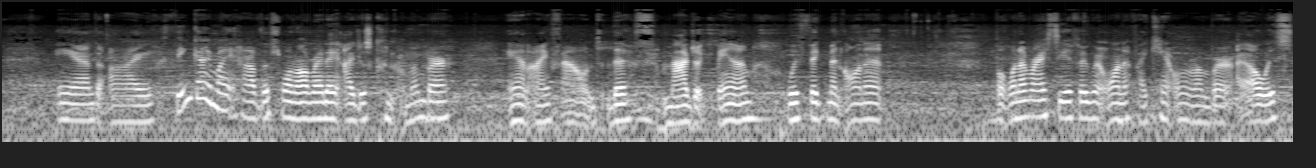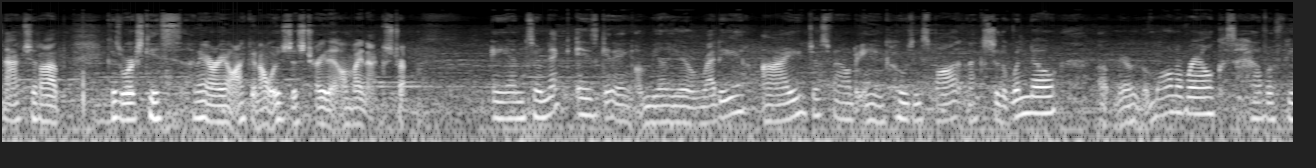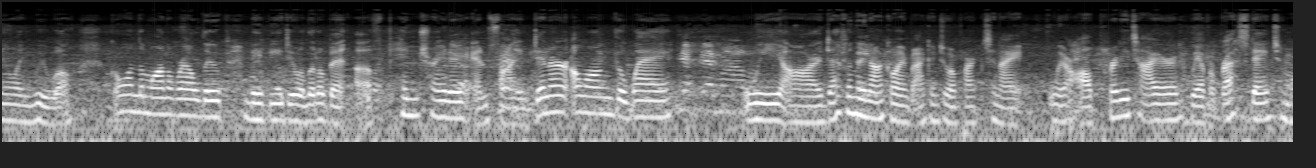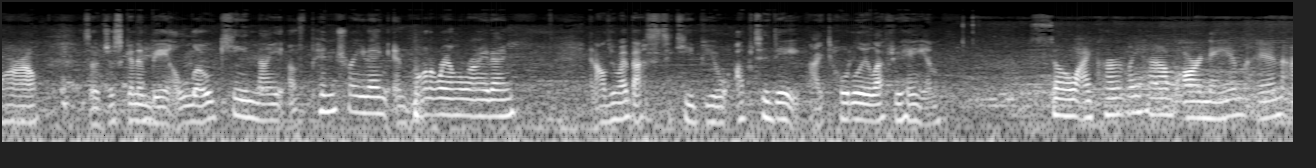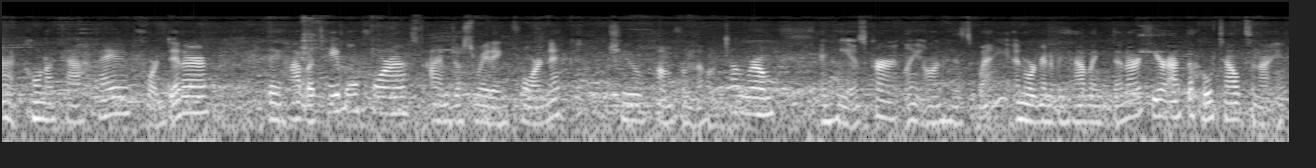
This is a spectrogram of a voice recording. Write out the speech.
And I think I might have this one already. I just couldn't remember and I found this magic band with Figment on it. But whenever I see a Figment one, if I can't remember, I always snatch it up because worst case scenario, I can always just trade it on my next trip. And so Nick is getting Amelia ready. I just found a cozy spot next to the window up near the monorail because I have a feeling we will go on the monorail loop, maybe do a little bit of pin trading and find dinner along the way. We are definitely not going back into a park tonight. We are all pretty tired. We have a rest day tomorrow, so just to be a low-key night of pin trading and monorail riding. And I'll do my best to keep you up to date. I totally left you hanging. So I currently have our name in at Kona Cafe for dinner. They have a table for us. I'm just waiting for Nick to come from the hotel room and he is currently on his way and we're gonna be having dinner here at the hotel tonight.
